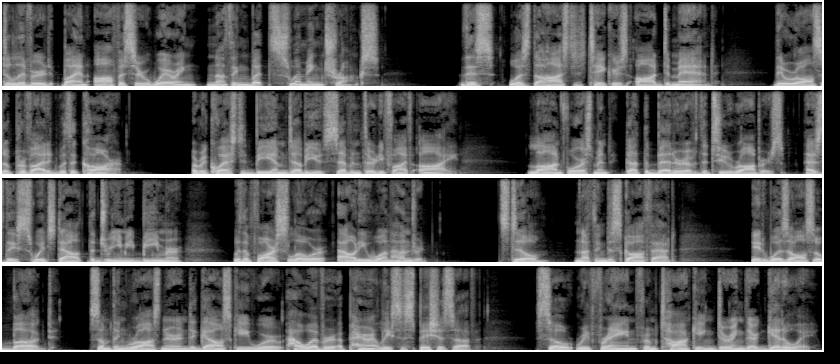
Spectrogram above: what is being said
delivered by an officer wearing nothing but swimming trunks. This was the hostage taker's odd demand. They were also provided with a car, a requested BMW 735i. Law enforcement got the better of the two robbers as they switched out the dreamy Beamer with a far slower Audi 100. Still, nothing to scoff at. It was also bugged, something Rosner and Degowski were, however, apparently suspicious of, so refrained from talking during their getaway.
